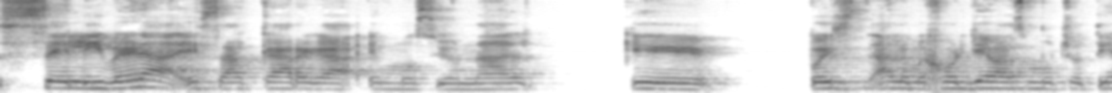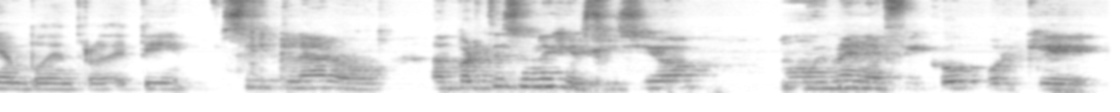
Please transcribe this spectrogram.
se libera esa carga emocional que pues a lo mejor llevas mucho tiempo dentro de ti. Sí, claro. Aparte es un ejercicio muy benéfico porque,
